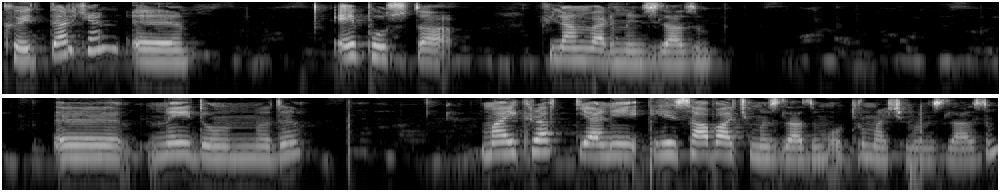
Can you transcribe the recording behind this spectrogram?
Kayıt derken e, e-posta filan vermeniz lazım. E, neydi onun adı? Minecraft yani hesabı açmanız lazım. Oturum açmanız lazım.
